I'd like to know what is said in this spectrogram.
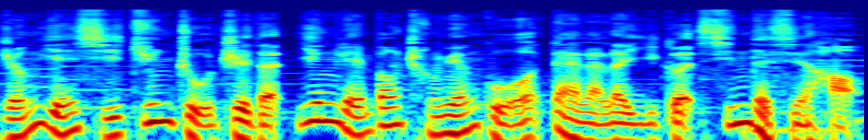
仍沿袭君主制的英联邦成员国带来了一个新的信号。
